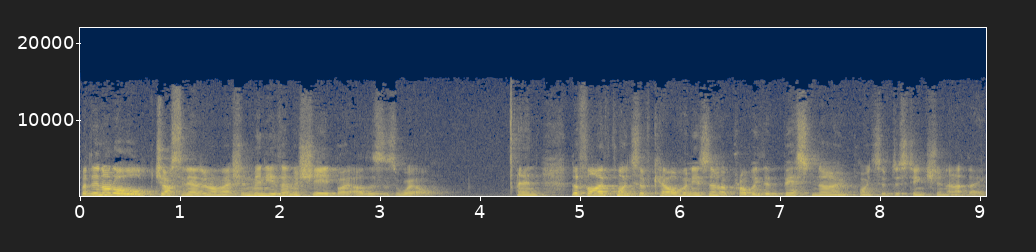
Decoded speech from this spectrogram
But they're not all just in our denomination, many of them are shared by others as well. And the five points of Calvinism are probably the best known points of distinction, aren't they?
